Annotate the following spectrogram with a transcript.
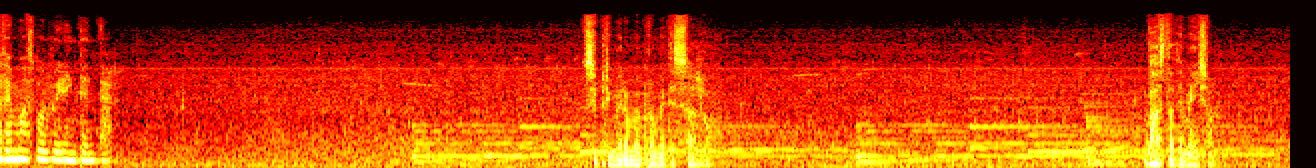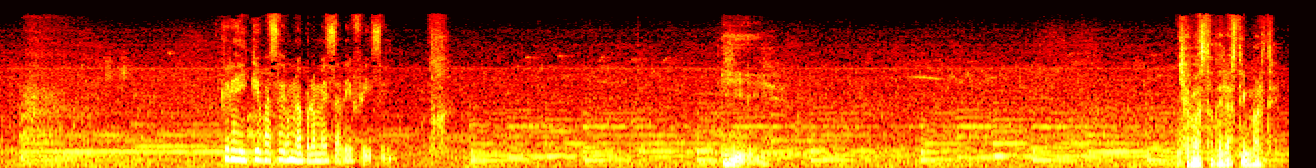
Podemos volver a intentar. Si primero me prometes algo. Basta de Mason. Creí que iba a ser una promesa difícil. Y... Ya basta de lastimarte.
